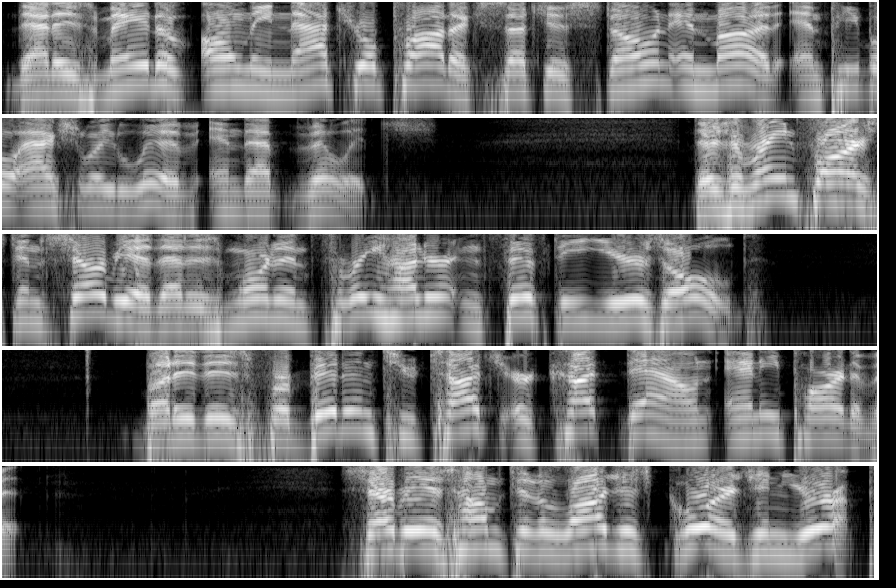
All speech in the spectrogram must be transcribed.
that is made of only natural products such as stone and mud, and people actually live in that village. There's a rainforest in Serbia that is more than 350 years old, but it is forbidden to touch or cut down any part of it. Serbia is home to the largest gorge in Europe.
